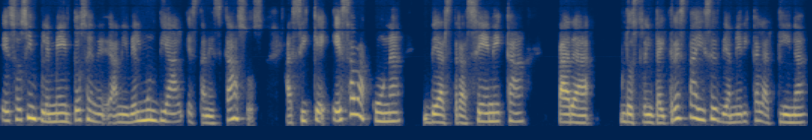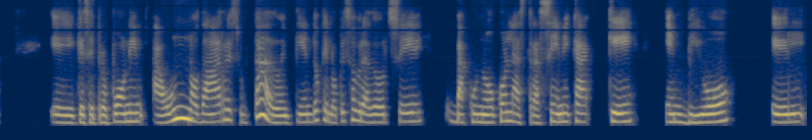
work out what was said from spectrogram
esos implementos a nivel mundial están escasos. Así que esa vacuna de AstraZeneca para los 33 países de América Latina eh, que se proponen aún no da resultado. Entiendo que López Obrador se vacunó con la AstraZeneca que envió el,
